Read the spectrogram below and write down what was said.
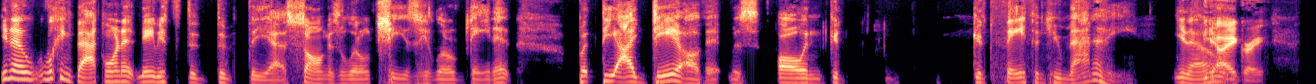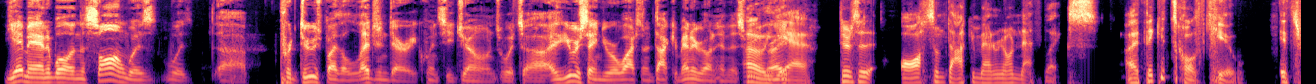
You know, looking back on it, maybe the the the uh, song is a little cheesy, a little dated, but the idea of it was all in good good faith and humanity. You know, Yeah, I agree. Yeah, man. Well, and the song was was uh, produced by the legendary Quincy Jones, which uh, you were saying you were watching a documentary on him this week, oh right? yeah, there's an awesome documentary on Netflix. I think it's called Q. It's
